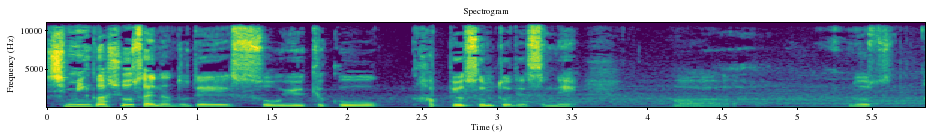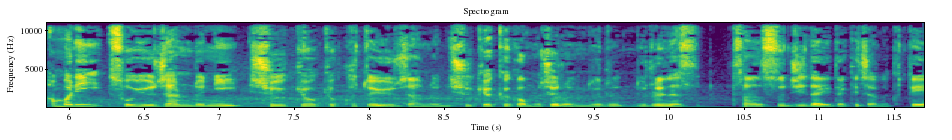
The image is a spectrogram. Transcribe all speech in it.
市民合唱祭などでそういう曲を発表するとですね、あのあまりそういうジャンルに宗教曲というジャンルに宗教曲はもちろんルルネサンス時代だけじゃなくて、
